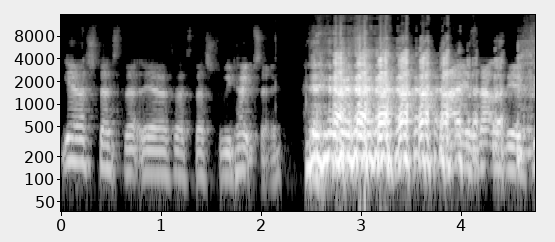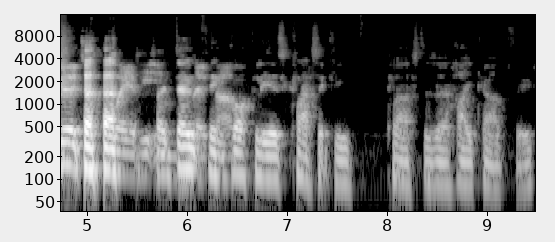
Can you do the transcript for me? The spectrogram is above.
yeah, that's that's that, yeah, that's, that's we'd hope so. That, is, that would be a good way of eating. So I don't low think carb. broccoli is classically classed as a high carb food.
